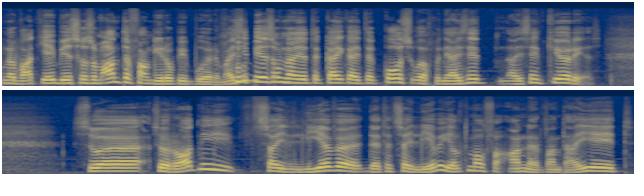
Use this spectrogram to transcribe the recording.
nou wat jy besig is om aan te vang hier op die bodem. Hy's nie besig om na jou te kyk uit 'n kosoog nie. Hy's net hy's net curious. So so Rodney sy lewe, dit het sy lewe heeltemal verander want hy het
